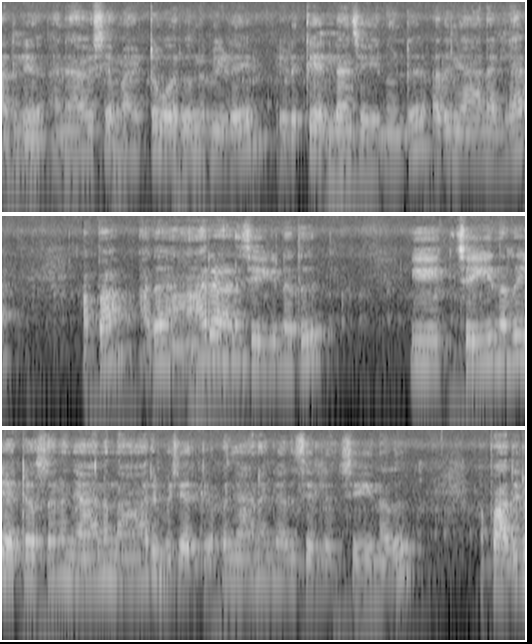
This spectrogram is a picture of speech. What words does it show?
അതിൽ അനാവശ്യമായിട്ട് ഓരോന്ന് വീടേയും എടുക്കുക എല്ലാം ചെയ്യുന്നുണ്ട്. അത് ഞാനല്ല. അപ്പം അത് ആരാണ് ചെയ്യുന്നത്? ഈ ചെയ്യുന്നത് ഏറ്റവും അവസാനം ഞാനെന്ന് ആരും വിചാരിക്കില്ല. അപ്പം ഞാനല്ല അത് ചെല്ല ചെയ്യുന്നത്? അപ്പോൾ അതിൽ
